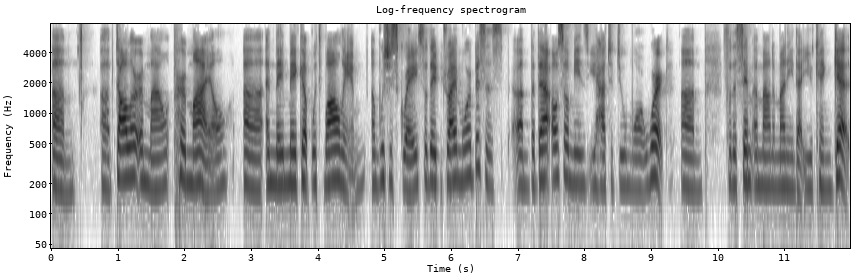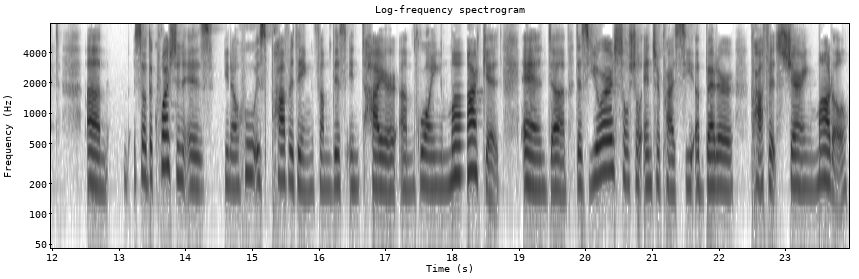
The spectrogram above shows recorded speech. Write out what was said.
um, uh, dollar amount per mile uh, and they make up with volume, uh, which is great. So they drive more business, um, but that also means you have to do more work um, for the same amount of money that you can get. Um, so the question is, you know, who is profiting from this entire um, growing market, and uh, does your social enterprise see a better profit sharing model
